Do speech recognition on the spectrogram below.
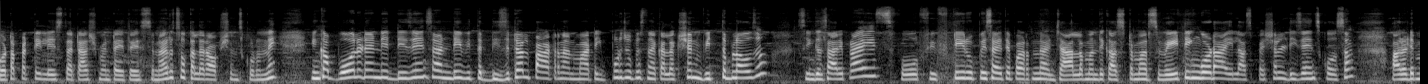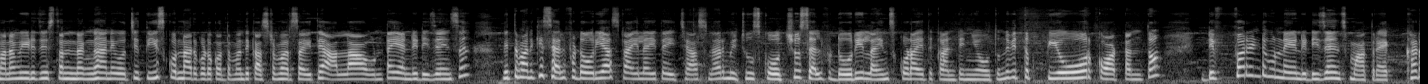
గొట్టపట్టి లేస్ అటాచ్మెంట్ అయితే ఇస్తున్నారు. సో కలర్ ఆప్షన్స్ కూడా ఉన్నాయి. ఇంకా బోల్డ్ అండి డిజైన్స్ అండి. విత్ డిజిటల్ ప్యాటర్న్ అనమాట ఇప్పుడు చూపిస్తున్న collection with blouse. Single sari price four fifty rupees అయితే పడుతుంది. అండ్ చాలా మంది కస్టమర్స్ వెయిటింగ్ కూడా ఇలా స్పెషల్ డిజైన్స్ కోసం ఆల్రెడీ మనం వీడియో తీస్తుండగానే వచ్చి తీసుకున్నారు కూడా కొంతమంది కస్టమర్స్ అయితే. అలా ఉంటాయండి డిజైన్స్. విత్ మనకి సెల్ఫ్ డోరియా స్టైల్ అయితే ఇచ్చేస్తున్నారు. మీరు చూసుకోవచ్చు. సెల్ఫ్ డోరీ లైన్స్ కూడా అయితే కంటిన్యూ అవుతుంది. విత్ ప్యూర్ కాటన్తో డిఫరెంట్గా ఉన్నాయండి డిజైన్స్ మాత్రం. ఎక్కడ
